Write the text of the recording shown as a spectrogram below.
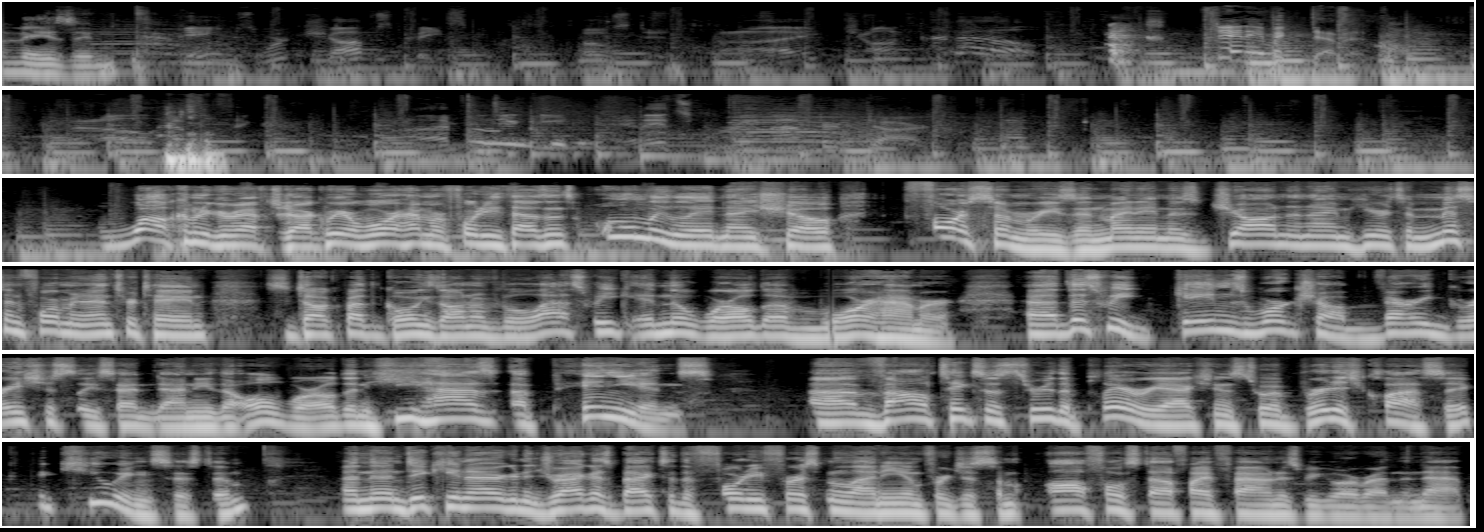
Amazing. Games Workshop's Basement. Hosted by Jon Quennell, Danny McDevitt, Val Heffelfinger. I'm Dickie, and it's Grim After Dark. Welcome to Grim After Dark. We are Warhammer 40,000's only late night show. For some reason, my name is Jon, and I'm here to misinform and entertain to talk about the goings on over the last week in the world of Warhammer. Uh, this week, Games Workshop very graciously sent Danny the old world, and he has opinions. Uh, Val takes us through the player reactions to a British classic, the queuing system. And then Dickie and I are going to drag us back to the 41st millennium for just some awful stuff I found as we go around the net.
